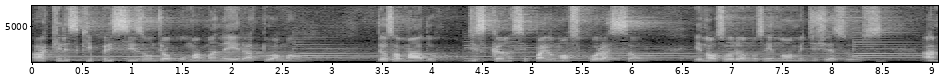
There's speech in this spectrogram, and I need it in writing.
àqueles que precisam de alguma maneira a tua mão. Deus amado, descanse, Pai, o nosso coração e nós oramos em nome de Jesus. Amém.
